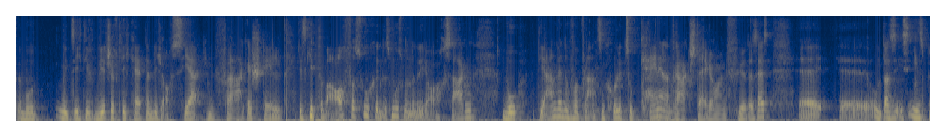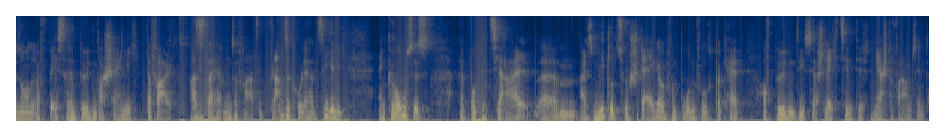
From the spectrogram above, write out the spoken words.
womit sich die Wirtschaftlichkeit natürlich auch sehr in Frage stellt. Es gibt aber auch Versuche, das muss man natürlich auch sagen, wo die Anwendung von Pflanzenkohle zu keinen Ertragssteigerungen führt. Das heißt, äh, und das ist insbesondere auf besseren Böden wahrscheinlich der Fall. Was ist daher unser Fazit? Pflanzenkohle hat sicherlich ein großes äh, Potenzial ähm, als Mittel zur Steigerung von Bodenfruchtbarkeit auf Böden, die sehr schlecht sind, die nährstoffarm sind.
